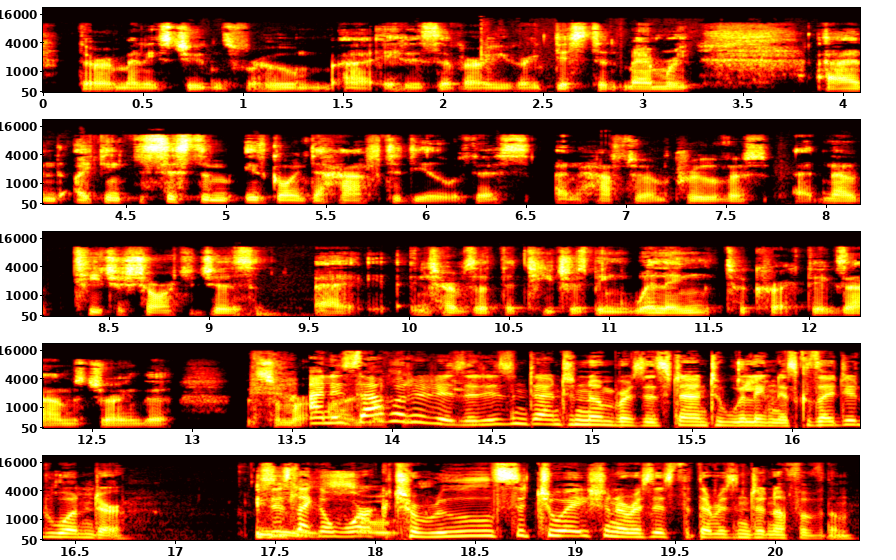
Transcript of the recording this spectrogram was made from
there are many students for whom uh, it is a very very distant memory, and I think the system is going to have to deal with this and have to improve it. Uh, now, teacher shortages uh, in terms of the teachers being willing to correct the exams during the, the summer. And is that what it is? It isn't down to numbers; it's down to willingness. Because I did wonder, is this is. like a work so, to rule situation, or is this that there isn't enough of them?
